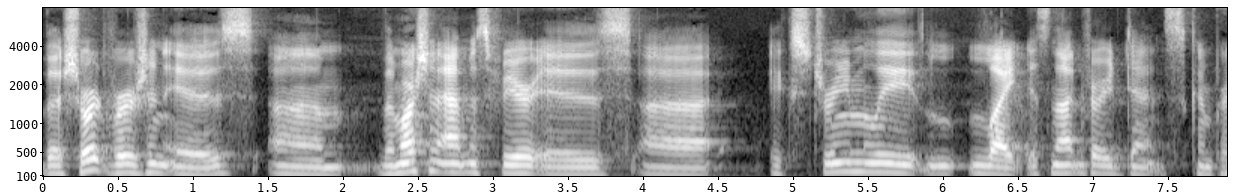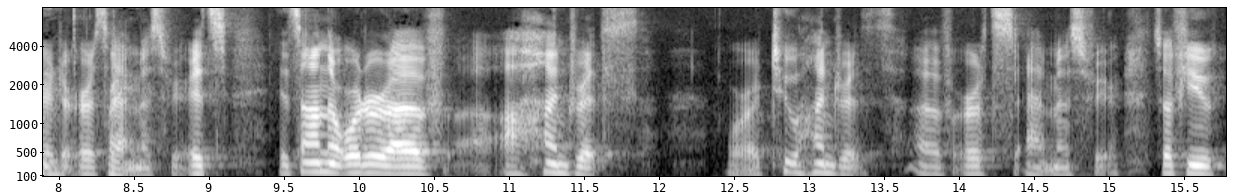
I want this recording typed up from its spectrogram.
The short version is um, the Martian atmosphere is uh, extremely light. It's not very dense compared to Earth's right. atmosphere. It's it's on the order of a hundredth or a two hundredth of Earth's atmosphere. So if you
